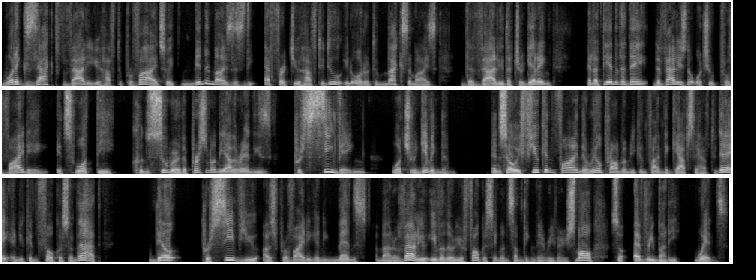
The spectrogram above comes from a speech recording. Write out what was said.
what exact value you have to provide. So it minimizes the effort you have to do in order to maximize the value that you're getting. And at the end of the day, the value is not what you're providing, it's what the consumer, the person on the other end, is perceiving what you're giving them. And so if you can find the real problem, you can find the gaps they have today, and you can focus on that, they'll perceive you as providing an immense amount of value, even though you're focusing on something very, very small. So everybody wins.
